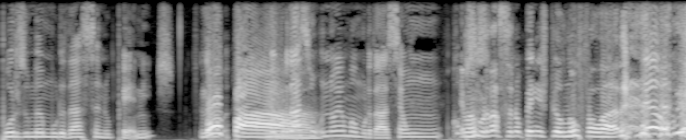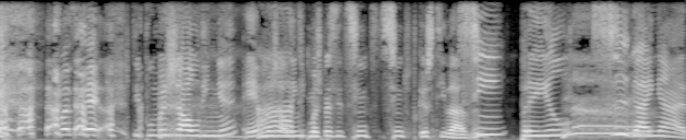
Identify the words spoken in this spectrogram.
pôres uma mordaça no pênis. Não, Opa! uma mordaça, não é uma mordaça, é um. É uma se- mordaça no pênis para ele não falar. Não, mas é tipo uma jaulinha. É uma ah, jaulinha. tipo uma espécie de cinto, cinto de castidade. Sim, para ele, se ganhar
